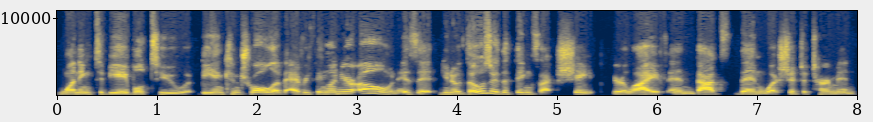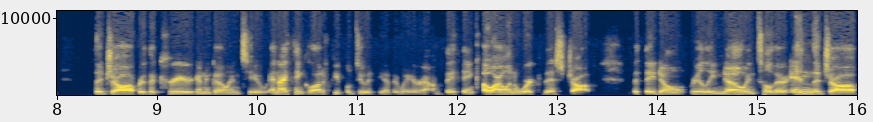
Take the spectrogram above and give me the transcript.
wanting to be able to be in control of everything on your own? Is it you know those are the things that shape your life and that's then what should determine the job or the career you're going to go into. And i think a lot of people do it the other way around. They think oh i want to work this job but they don't really know until they're in the job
